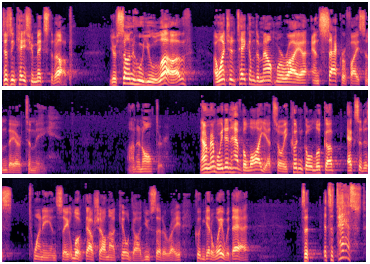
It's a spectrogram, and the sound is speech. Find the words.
just in case you mixed it up, your son who you love I want you to take him to Mount Moriah and sacrifice him there to me on an altar. Now remember, we didn't have the law yet, so he couldn't go look up Exodus 20 and say, Look, thou shalt not kill God. You said it right. Couldn't get away with that. It's a, it's a test.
